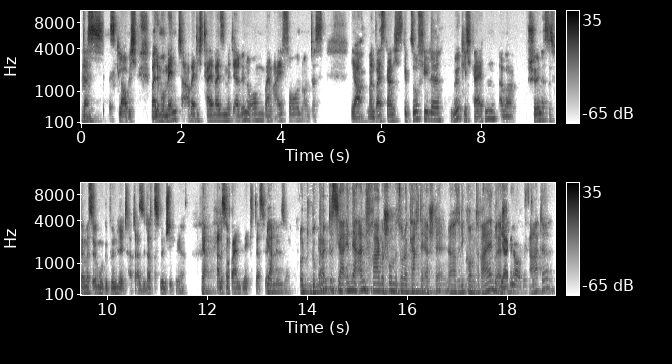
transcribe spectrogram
Das mhm. ist, glaube ich, weil im Moment arbeite ich teilweise mit Erinnerungen beim iPhone und das ja, man weiß gar nicht, es gibt so viele Möglichkeiten, aber schön ist es, wenn man es irgendwo gebündelt hat. Also das wünsche ich mir. Ja. Alles auf einen Blick, das wäre ja. die Lösung. Und du ja. könntest ja in der Anfrage schon mit so einer Karte erstellen. Ne? Also die kommt rein, du erstellst ja, genau, eine Karte.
